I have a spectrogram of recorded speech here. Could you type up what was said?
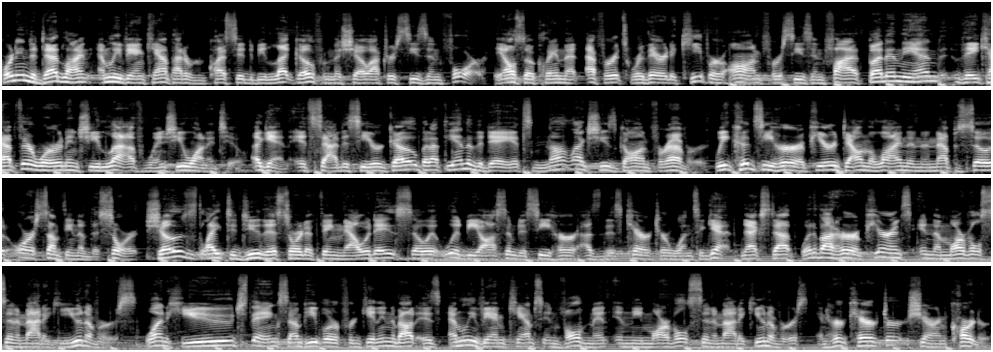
According to Deadline, Emily Van Camp had requested to be let go from the show after season 4. They also claimed that efforts were there to keep her on for season 5, but in the end, they kept their word and she left when she wanted to. Again, it's sad to see her go, but at the end of the day, it's not like she's gone forever. We could see her appear down the line in an episode or something of the sort. Shows like to do this sort of thing nowadays, so it would be awesome to see her as this character once again. Next up, what about her appearance in the Marvel Cinematic Universe? One huge thing some people are forgetting about is Emily Van Camp's involvement in the Marvel Cinematic Universe and her character, Sharon Carter.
